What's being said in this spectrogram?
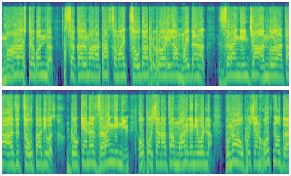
महाराष्ट्र बंद. सकल मराठा समाज चौदा फेब्रुवारीला मैदानात जरांगींच्या आंदोलनाचा आज चौथा दिवस. डोक्यानं जरांगींनी उपोषणाचा मार्ग निवडला. पुन्हा उपोषण होत नव्हतं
